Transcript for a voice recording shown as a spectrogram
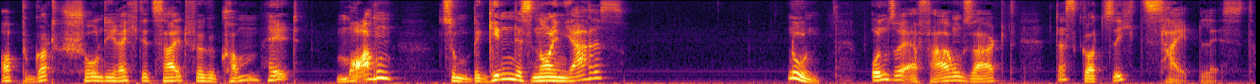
Ob Gott schon die rechte Zeit für gekommen hält? Morgen? Zum Beginn des neuen Jahres? Nun, Unsere Erfahrung sagt, dass Gott sich Zeit lässt.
